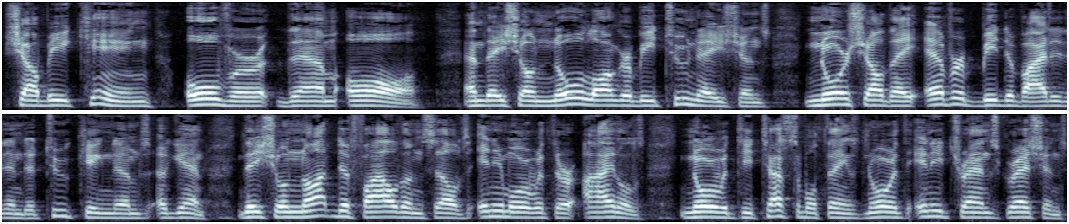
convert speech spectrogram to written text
shall be king over them all and they shall no longer be two nations, nor shall they ever be divided into two kingdoms again. They shall not defile themselves any more with their idols, nor with detestable things, nor with any transgressions.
